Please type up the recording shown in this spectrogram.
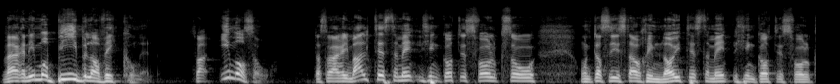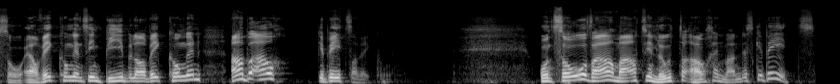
waren immer Bibelerweckungen. Es war immer so. Das war im alttestamentlichen Gottesvolk so und das ist auch im neutestamentlichen Gottesvolk so. Erweckungen sind Bibelerweckungen, aber auch Gebetserweckungen. Und so war Martin Luther auch ein Mann des Gebets.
